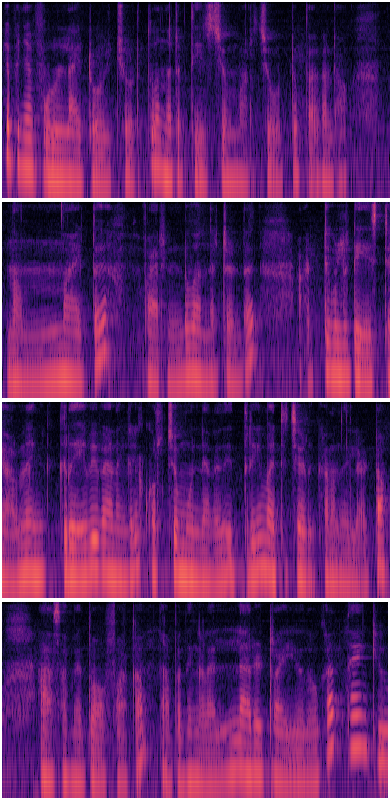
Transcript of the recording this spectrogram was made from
ഇപ്പം ഞാൻ ഫുള്ളായിട്ട് ഒഴിച്ചു കൊടുത്തു. എന്നിട്ട് തിരിച്ചും മറിച്ചു കൊടുത്തു ഇപ്പം കണ്ടോ നന്നായിട്ട് വരണ്ട് വന്നിട്ടുണ്ട്. അടിപൊളി ടേസ്റ്റ് ആവുന്നു. നിങ്ങൾക്ക് ഗ്രേവി വേണമെങ്കിൽ കുറച്ച് മുന്നേ അതായത് ഇത്രയും വറ്റിച്ചെടുക്കണം എന്നില്ല കേട്ടോ. ആ സമയത്ത് ഓഫാക്കാം അപ്പോൾ നിങ്ങളെല്ലാവരും ട്രൈ ചെയ്ത് നോക്കാം. താങ്ക്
